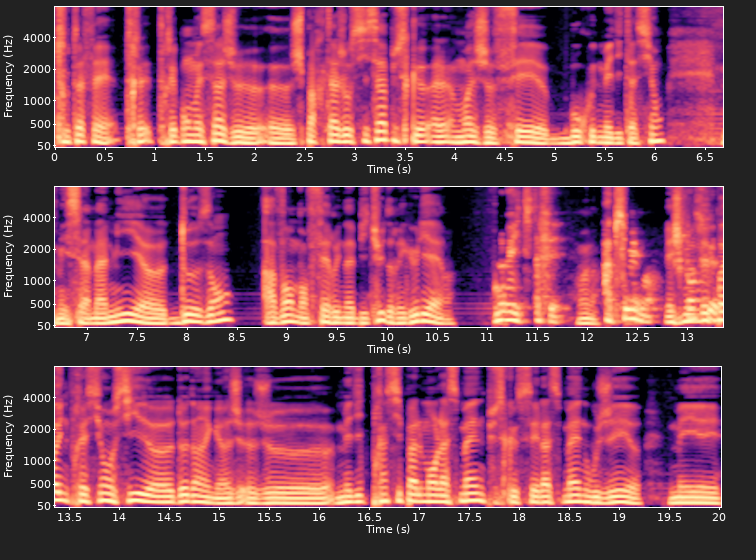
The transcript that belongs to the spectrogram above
Tout à fait. Très très bon message. Euh, je partage aussi ça puisque euh, moi je fais beaucoup de méditation, mais ça m'a mis euh, deux ans avant d'en faire une habitude régulière. Oui, tout à fait. Voilà. Absolument. Et je, ne me mets pas une pression aussi de dingue. Hein. Je, je, médite principalement la semaine puisque c'est la semaine où j'ai mes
